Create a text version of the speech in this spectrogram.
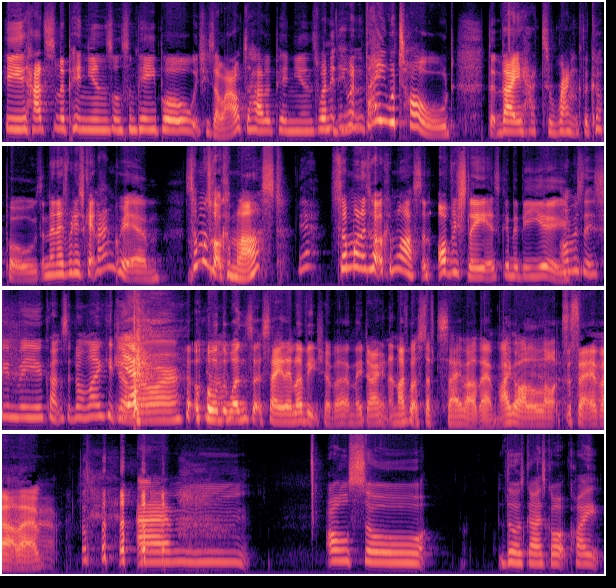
He had some opinions on some people, which he's allowed to have opinions. When, it, when they were told that they had to rank the couples, and then everybody's getting angry at him. Someone's got to come last. Yeah. Someone has got to come last, and obviously it's going to be you. Obviously, it's going to be you cunts that don't like each Yeah. other. or the ones that say they love each other and they don't. And I've got stuff to say about them. I got a lot to say about them. um, also, those guys got quite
